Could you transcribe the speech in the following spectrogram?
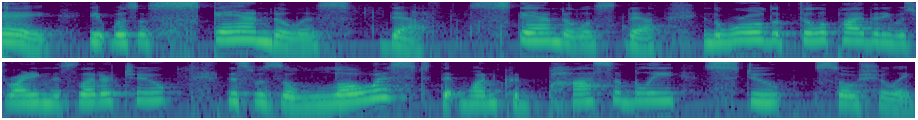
A, it was a scandalous death. Scandalous death. In the world of Philippi that he was writing this letter to, this was the lowest that one could possibly stoop socially.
